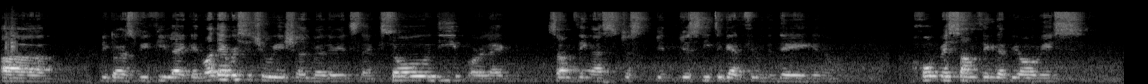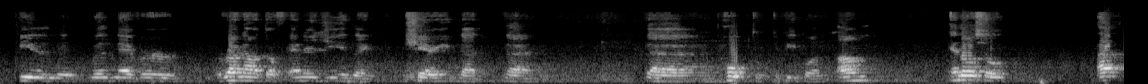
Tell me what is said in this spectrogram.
Uh, because we feel like in whatever situation whether it's like so deep or like something as just you just need to get through the day you know hope is something that we always feel we'll never run out of energy in like sharing that that, that hope to, to people um, and also a-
